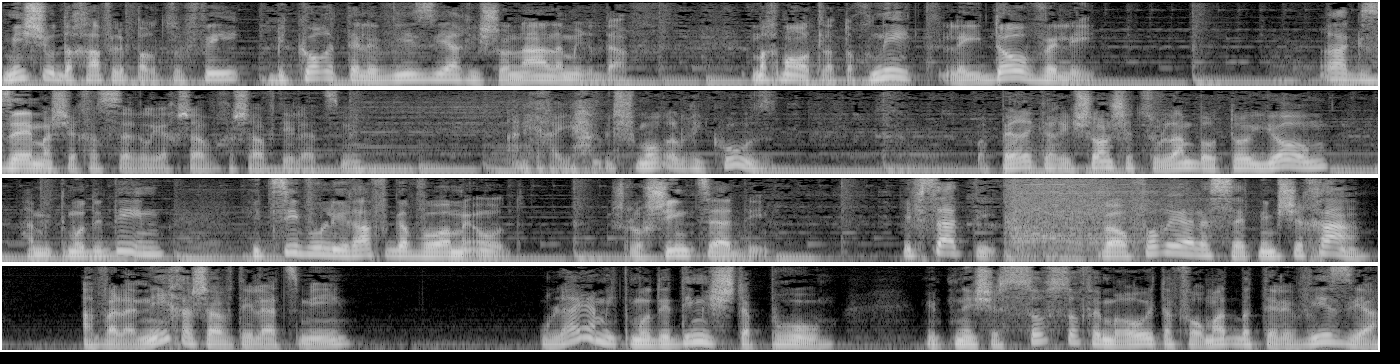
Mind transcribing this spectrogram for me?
מישהו דחף לפרצופי ביקורת טלוויזיה ראשונה על המרדף. מחמאות לתוכנית, לעידו ולי. רק זה מה שחסר לי עכשיו, חשבתי לעצמי. אני חייב לשמור על ריכוז. בפרק הראשון שצולם באותו יום, המתמודדים הציבו לי רף גבוה מאוד, 30 צעדים. הפסדתי, והאופוריה על הסט נמשכה. אבל אני חשבתי לעצמי, אולי המתמודדים השתפרו, מפני שסוף סוף הם ראו את הפורמט בטלוויזיה,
